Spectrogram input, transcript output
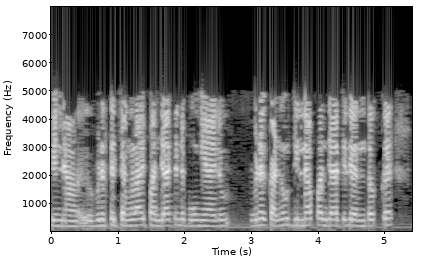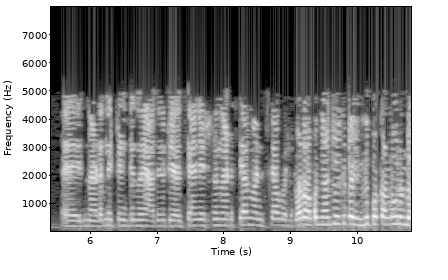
പിന്നെ ഇവിടുത്തെ ചെങ്ങളായി പഞ്ചായത്തിന്റെ ഭൂമിയായാലും ഇവിടെ കണ്ണൂർ ജില്ലാ പഞ്ചായത്തിൽ എന്തൊക്കെ ഏഹ്, നടന്നിട്ടുണ്ടെന്ന് അത് രഹസ്യാന്വേഷണം നടത്തിയാൽ മനസ്സിലാവുമല്ലോ. മേഡം അപ്പൊ ഞാൻ ചോദിക്കട്ടെ ഇന്നിപ്പോ കണ്ണൂരുണ്ട്.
